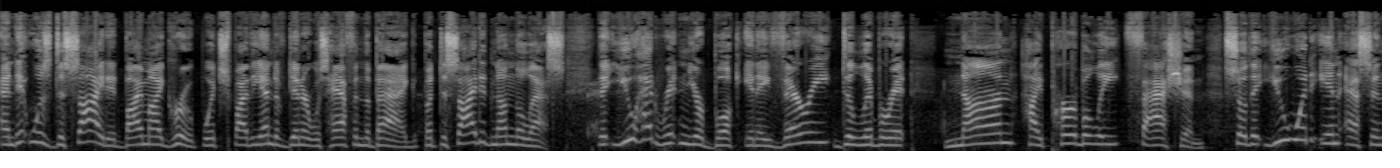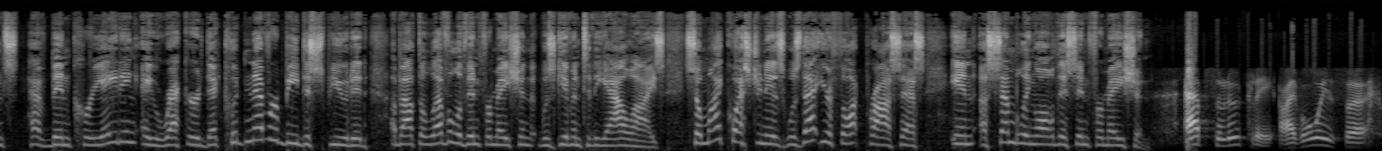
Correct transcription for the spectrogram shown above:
And it was decided by my group, which by the end of dinner was half in the bag, but decided nonetheless that you had written your book in a very deliberate, non hyperbole fashion so that you would, in essence, have been creating a record that could never be disputed about the level of information that was given to the Allies. So, my question is was that your thought process in assembling all this information? Absolutely. I've always, uh,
